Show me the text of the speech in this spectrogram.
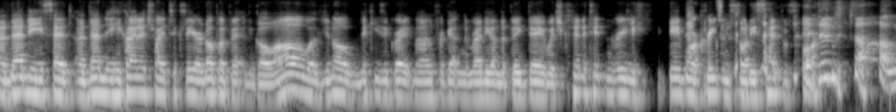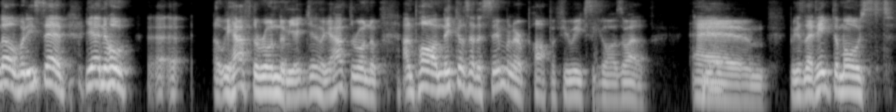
and then he said, and then he kind of tried to clear it up a bit and go, oh, well, you know, Nicky's a great man for getting them ready on the big day, which kind of didn't really give more credence to what he said before. it didn't No, but he said, yeah, no, uh, uh, we have to run them. You know, you have to run them. And Paul Nicholls had a similar pop a few weeks ago as well. Um, yeah. because I think the most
